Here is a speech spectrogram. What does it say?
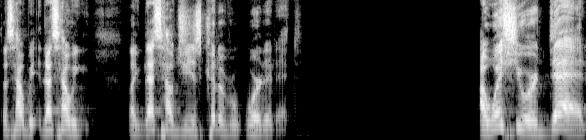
That's how we, that's how we, like, that's how Jesus could have worded it. I wish you were dead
